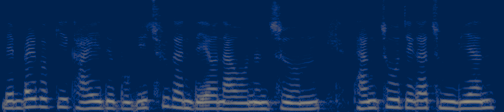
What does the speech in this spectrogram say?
맨발 걷기 가이드북이 출간되어 나오는 즈음 당초 제가 준비한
